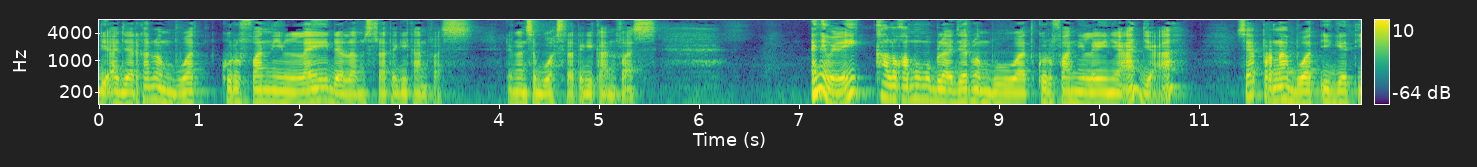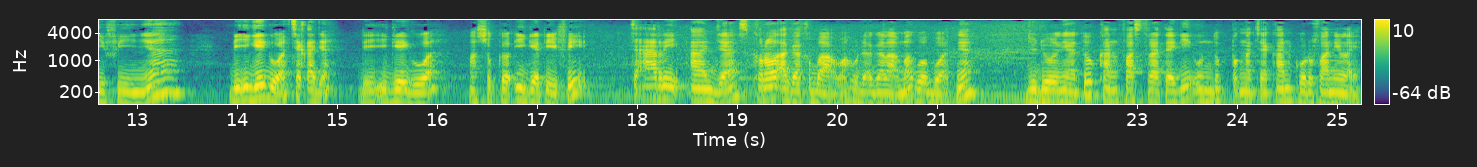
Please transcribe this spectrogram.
diajarkan membuat kurva nilai dalam strategi canvas dengan sebuah strategi canvas. Anyway, kalau kamu mau belajar membuat kurva nilainya aja, saya pernah buat IGTV-nya di IG gua cek aja di IG gua masuk ke IGTV cari aja scroll agak ke bawah udah agak lama gua buatnya. Judulnya tuh kanvas strategi untuk pengecekan kurva nilai.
